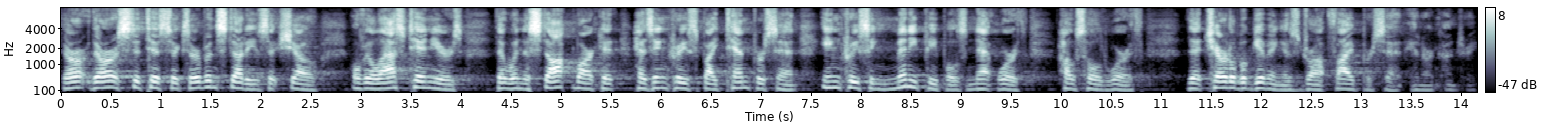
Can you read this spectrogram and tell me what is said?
There are, there are statistics, been studies that show over the last 10 years that when the stock market has increased by 10%, increasing many people's net worth household worth, that charitable giving has dropped 5% in our country.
